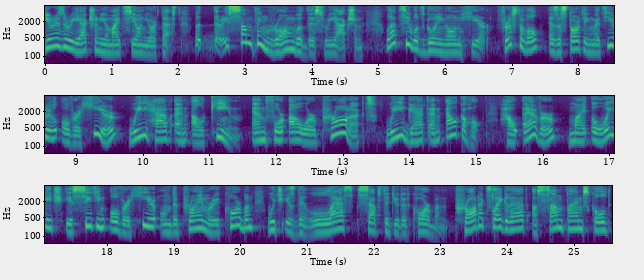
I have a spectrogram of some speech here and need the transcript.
Here is a reaction you might see on your test, but there is something wrong with this reaction. Let's see what's going on here. First of all, as a starting material over here, we have an alkene, and for our product, we get an alcohol. However, my OH is sitting over here on the primary carbon, which is the less substituted carbon. Products like that are sometimes called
